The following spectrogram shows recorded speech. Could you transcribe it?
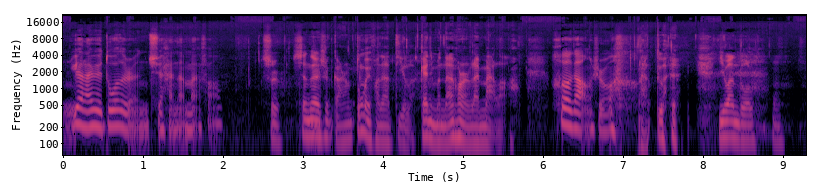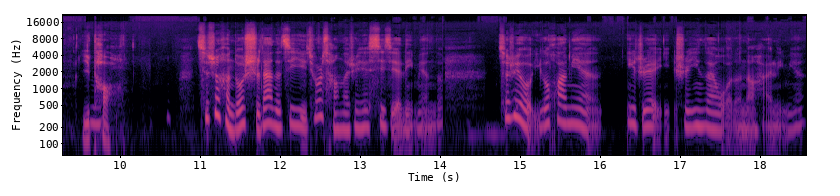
越来越多的人去海南买房。是，现在是赶上东北房价低了，该你们南方人来买了啊。鹤岗是吗？对，一万多了，嗯，一套。其实很多时代的记忆就是藏在这些细节里面的。其实有一个画面。一直也是印在我的脑海里面。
